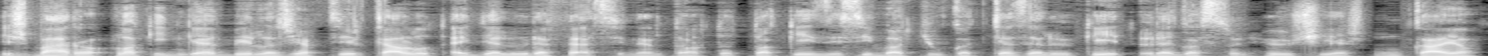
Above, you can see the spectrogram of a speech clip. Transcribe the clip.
és bár a Lakinger Béla zsebcirkálót egyelőre felszínen tartotta a kézi szivattyúkat kezelő két öregasszony hősies munkája,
